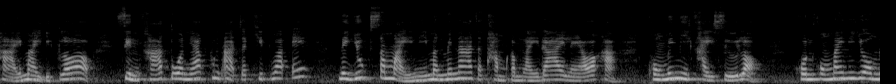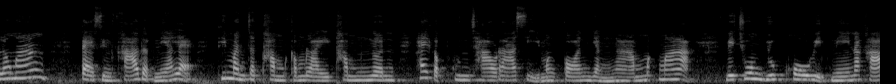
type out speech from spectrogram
ขายใหม่อีกรอบ สินค้าตัวนี้คุณอาจจะคิดว่าเอ๊ะ ในยุคสมัยนี้มันไม่น่าจะทำกำไรได้แล้วอะค่ะ คงไม่มีใครซื้อหรอก คนคงไม่นิยมแล้วมั้งแต่สินค้าแบบนี้แหละ ที่มันจะทำกำไรทำเงินให้กับคุณชาวราศีมังกรอย่างงามมาก ๆ ในช่วงยุคโควิดนี้นะคะ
